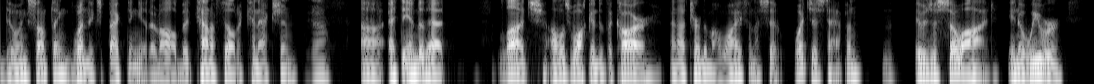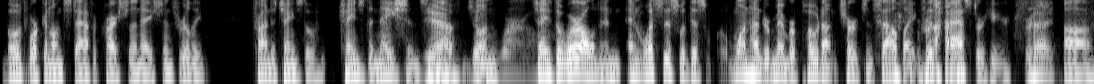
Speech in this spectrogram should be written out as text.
doing something. wasn't expecting it at all, but kind of felt a connection. Yeah. Uh, at the end of that lunch, I was walking to the car, and I turned to my wife and I said, "What just happened?" Hmm. It was just so odd. You know, we were both working on staff at Christ for the Nations, really trying to change the change the nations. you Yeah. know, Change doing- the world. change the world. And and what's this with this 100 member Podunk Church in South Lake? This pastor here. Right. Uh,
